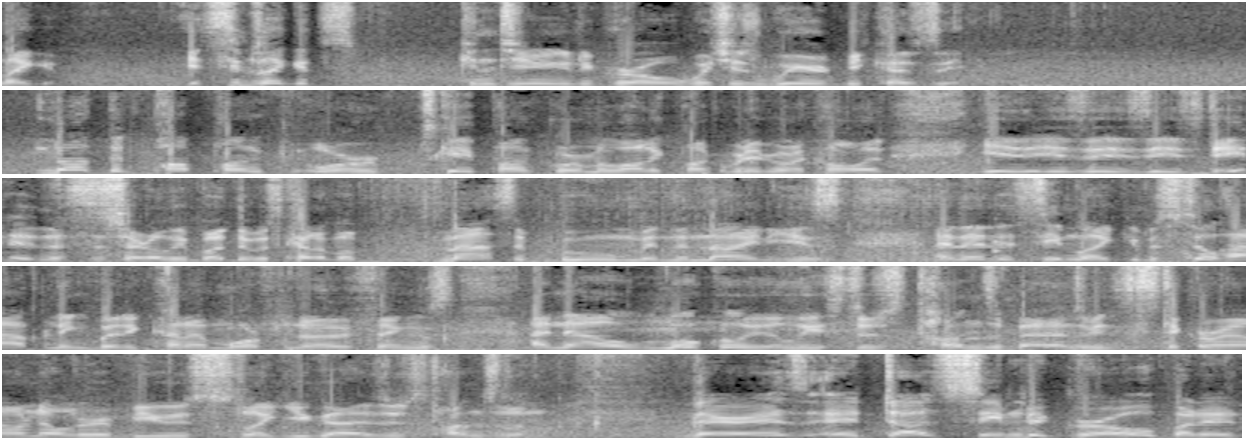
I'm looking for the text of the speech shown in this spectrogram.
like it seems like it's continuing to grow, which is weird because not that pop punk or skate punk or melodic punk or whatever you want to call it is, is, is dated necessarily, but there was kind of a massive boom in the 90s, and then it seemed like it was still happening, but it kind of morphed into other things. And now, locally at least, there's tons of bands. I mean, Stick Around, Elder Abuse, like you guys, there's tons of them. there is it does seem to grow but it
